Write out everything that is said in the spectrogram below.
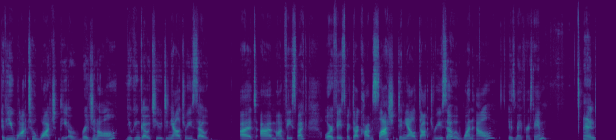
If you want to watch the original, you can go to Danielle Deriso at um, on Facebook or facebook.com slash Danielle.Deriso. One L is my first name. And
